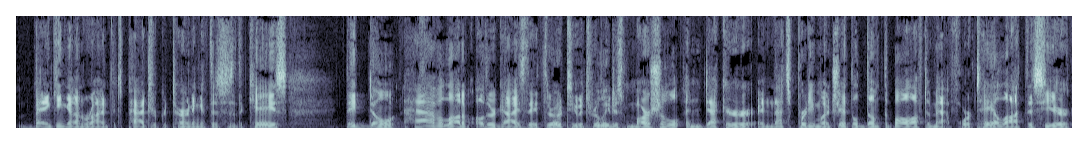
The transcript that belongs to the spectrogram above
banking on Ryan Fitzpatrick returning if this is the case. They don't have a lot of other guys they throw to. It's really just Marshall and Decker, and that's pretty much it. They'll dump the ball off to Matt Forte a lot this year,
